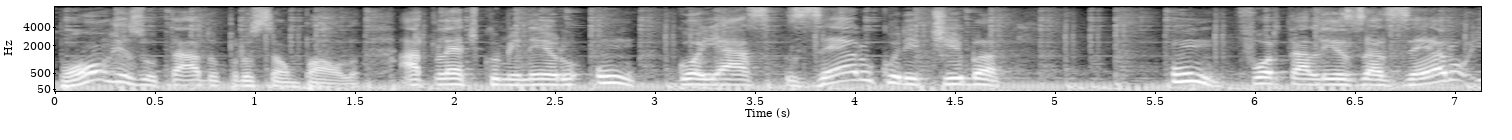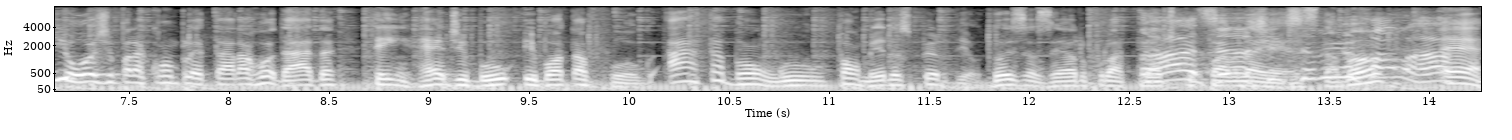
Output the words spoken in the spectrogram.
Bom resultado pro São Paulo. Atlético Mineiro 1, Goiás 0, Curitiba 1, Fortaleza 0 e hoje para completar a rodada tem Red Bull e Botafogo. Ah, tá bom, o Palmeiras perdeu 2 a 0 pro Atlético Ah, achei que Paranaense, você tá bom? falar. É.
